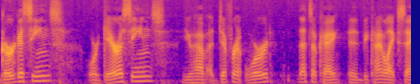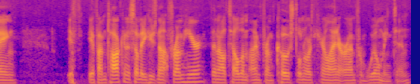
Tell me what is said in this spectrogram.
Gergesenes or Gerasenes. You have a different word. That's okay. It'd be kind of like saying, if, if I'm talking to somebody who's not from here, then I'll tell them I'm from coastal North Carolina or I'm from Wilmington,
